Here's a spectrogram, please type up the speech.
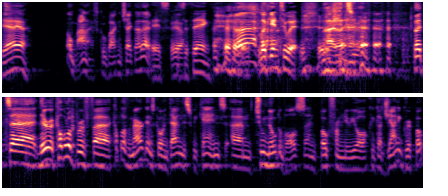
Yeah, yeah. Oh man, I have to go back and check that out. It's Yeah. it's a thing. Look into it. I don't- But uh, there are a couple of proof, uh, couple of Americans going down this weekend. Um, two notables, and both from New York. We got Gianni Grippo,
